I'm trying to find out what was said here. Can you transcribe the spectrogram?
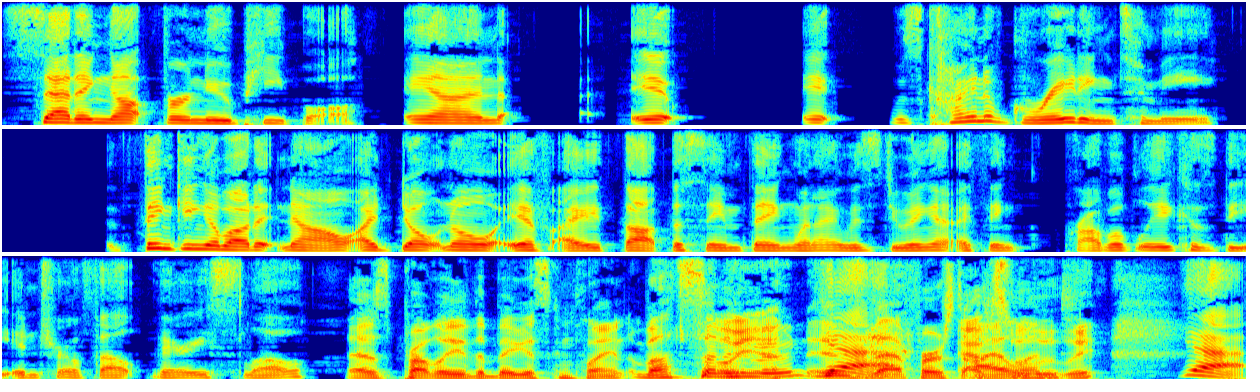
setting up for new people. And it it was kind of grating to me. Thinking about it now, I don't know if I thought the same thing when I was doing it. I think probably because the intro felt very slow. That was probably the biggest complaint about Sun Oh, and yeah. Moon is Yeah. that first island. Absolutely. Yeah,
